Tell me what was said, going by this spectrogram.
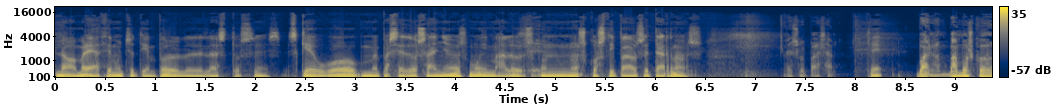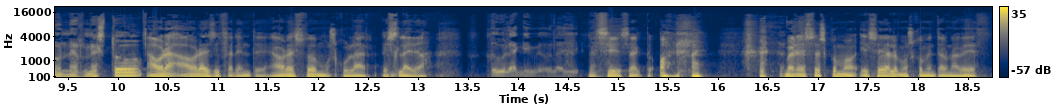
no, hombre, hace mucho tiempo lo de las toses. Es que hubo, me pasé dos años muy malos, con unos constipados eternos. Eso pasa. Sí. Bueno, vamos con Ernesto. Ahora, ahora es diferente. Ahora es todo muscular. Es la edad. Me duele aquí, me duele Sí, exacto. bueno, eso es como, eso ya lo hemos comentado una vez.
